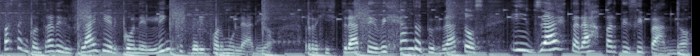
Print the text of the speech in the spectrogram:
vas a encontrar el flyer con el link del formulario. Registrate dejando tus datos y ya estarás participando.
